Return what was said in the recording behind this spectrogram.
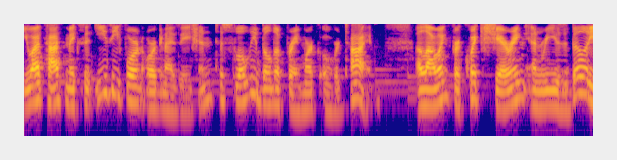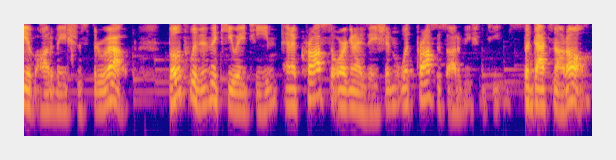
UiPath makes it easy for an organization to slowly build a framework over time, allowing for quick sharing and reusability of automations throughout, both within the QA team and across the organization with process automation teams. But that's not all.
